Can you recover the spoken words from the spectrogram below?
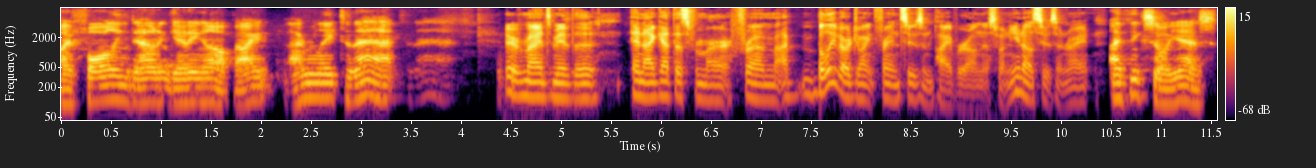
by falling down and getting up. I, I relate to that. It reminds me of the, and I got this from our, from, I believe our joint friend Susan Piver on this one. You know Susan, right? I think so, yes.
